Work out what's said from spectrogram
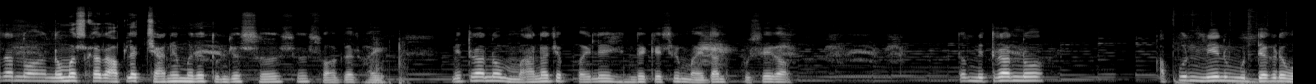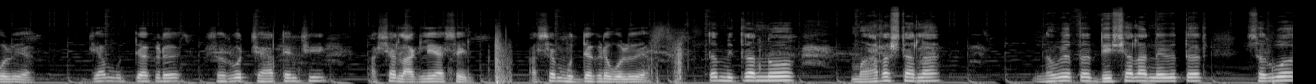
मित्रांनो नमस्कार. आपल्या चॅनलमध्ये तुमचे सहर्ष स्वागत आहे. मित्रांनो मानाचे पहिले हिंदकेसरी मैदान पुसेगाव. तर मित्रांनो आपण मेन मुद्द्याकडे वळूया. ज्या मुद्द्याकडे सर्व चाहत्यांची आशा लागली असेल अशा मुद्द्याकडे वळूया. तर मित्रांनो महाराष्ट्राला नव्हे तर देशाला नव्हे तर सर्व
